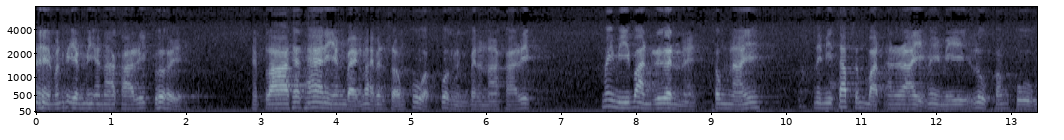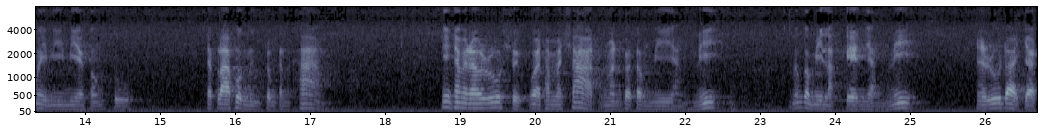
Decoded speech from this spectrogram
ๆมันก็ยังมีอนาคาริกด้วย ปลาแท้ๆนี่ยังแบ่งได้เป็นสองพวก พวกหนึ่งเป็นอนาคาริก ไม่มีบ้านเรือนตรงไหน ไม่มีทรัพย์สมบัติอะไร ไม่มีลูกของกู ไม่มีเมียของกูแต่ปลาพวกหนึ่งตรงกันข้าม นี่ทำให้เรารู้สึกว่าธรรมชาติมันก็ต้องมีอย่างนี้มันก็มีหลักเกณฑ์อย่างนี้ รู้ได้จาก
